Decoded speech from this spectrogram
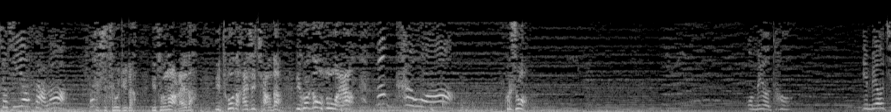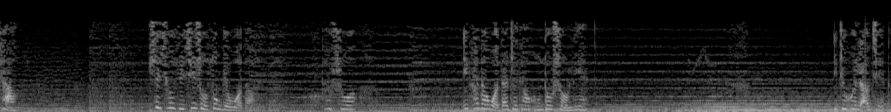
小心药洒了。这是秋菊的，你从哪来的？你偷的还是抢的？你快告诉我呀！放开我！快说！我没有偷，也没有抢，是秋菊亲手送给我的。他说，一看到我戴这条红豆手链，你就会了解的。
